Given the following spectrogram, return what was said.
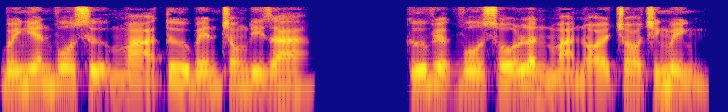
Bình yên vô sự mà từ bên trong đi ra. Cứ việc vô số lần mà nói cho chính mình,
